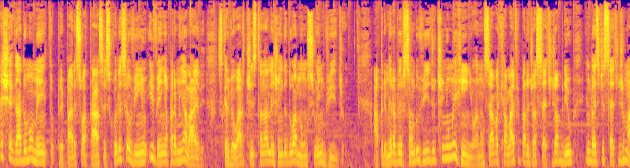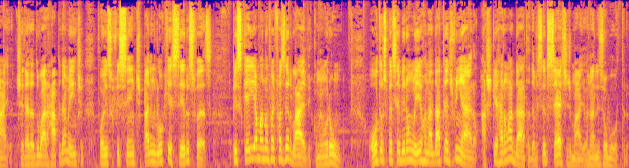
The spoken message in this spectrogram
É chegado o momento, prepare sua taça, escolha seu vinho e venha para minha live, escreveu o artista na legenda do anúncio em vídeo. A primeira versão do vídeo tinha um errinho, anunciava que a live para o dia 7 de abril em vez de 7 de maio. Tirada do ar rapidamente, foi o suficiente para enlouquecer os fãs. Pisquei e a Manu vai fazer live, comemorou um. Outros perceberam um erro na data e adivinharam. Acho que erraram a data, deve ser 7 de maio, analisou outro.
